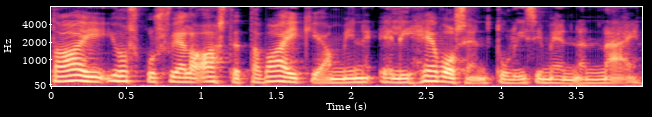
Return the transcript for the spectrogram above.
tai joskus vielä astetta vaikeammin, eli hevosen tulisi mennä näin.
